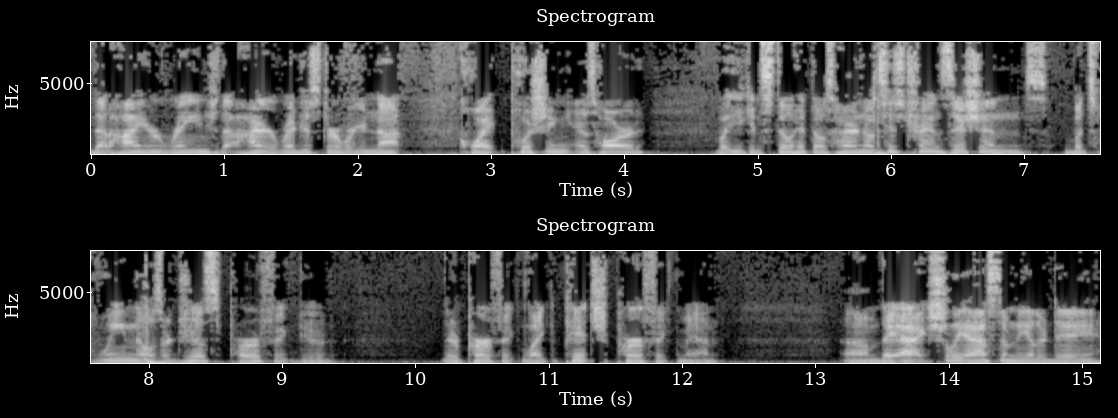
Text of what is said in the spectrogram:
that higher range, that higher register where you're not quite pushing as hard, but you can still hit those higher notes. His transitions between those are just perfect, dude. They're perfect, like pitch perfect, man. Um, they actually asked him the other day,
